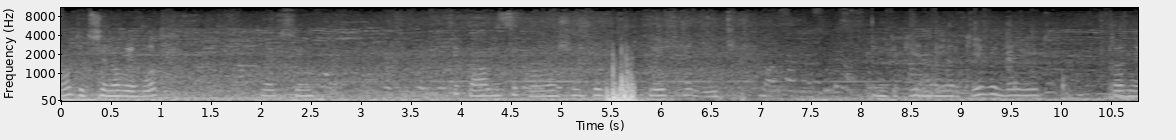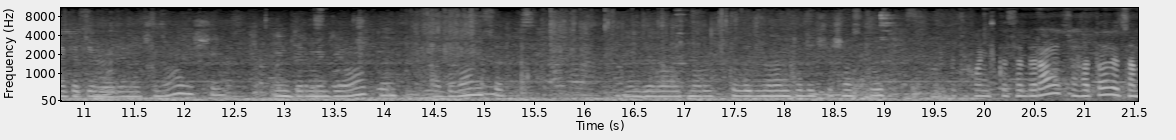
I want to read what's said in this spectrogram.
Вот тут ще Новий год вовсю. Цікаво, цікаво, що будет происходить. Вот такие номерки выдают. Разные категории. Начинающий, интермедиатор, адвансер. Надевают на ручку Владимир Анатольевич участвует. Потихонечку собираются, готовятся.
